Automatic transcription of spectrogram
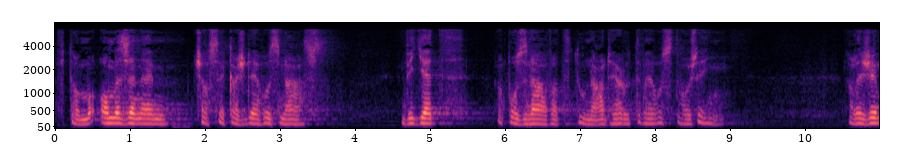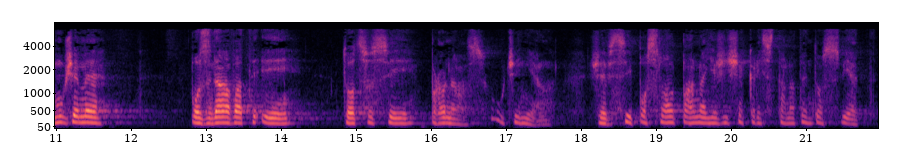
v tom omezeném čase každého z nás vidět a poznávat tu nádheru tvého stvoření. Ale že můžeme poznávat i to, co si pro nás učinil, že si poslal Pána Ježíše Krista na tento svět,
